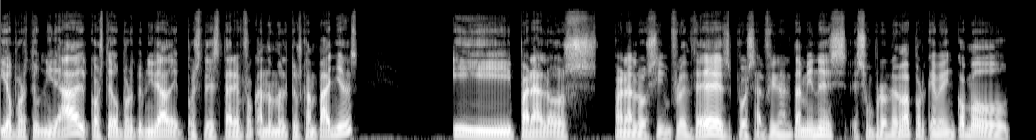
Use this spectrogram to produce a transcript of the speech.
y oportunidad, el coste de oportunidad de, pues, de estar enfocándome en tus campañas. Y para los, para los influencers, pues al final también es, es un problema porque ven como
